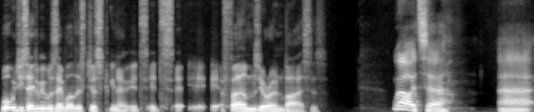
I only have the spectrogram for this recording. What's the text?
What would you say to people who say, well, this just, you know, it's, it's, it affirms your own biases? Well, it's a. Uh,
